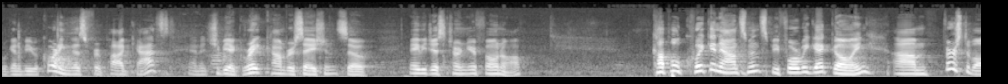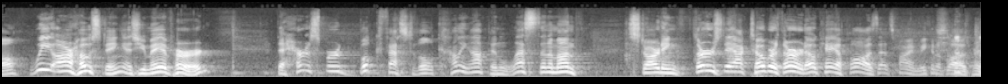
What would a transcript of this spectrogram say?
We're going to be recording this for podcast, and it should be a great conversation, so maybe just turn your phone off. Couple quick announcements before we get going. Um, first of all, we are hosting, as you may have heard, the Harrisburg Book Festival coming up in less than a month, starting Thursday, October 3rd. Okay, applause. That's fine. We can applaud for,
